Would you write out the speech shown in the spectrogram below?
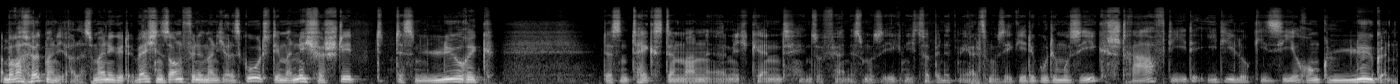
Aber was hört man nicht alles? Meine Güte, welchen Song findet man nicht alles gut, den man nicht versteht, dessen Lyrik, dessen Texte man äh, nicht kennt? Insofern ist Musik nichts verbindet mehr als Musik. Jede gute Musik straft jede Ideologisierung Lügen.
